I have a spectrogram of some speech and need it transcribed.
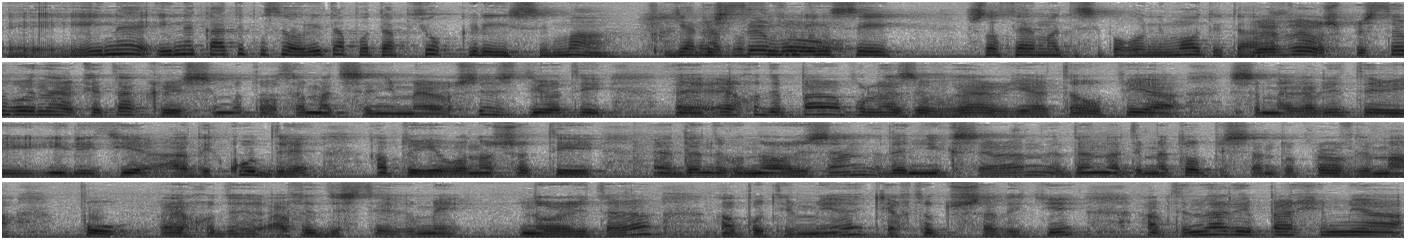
Ε, είναι, είναι κάτι που θεωρείται από τα πιο κρίσιμα για να Πιστεύω... δοθεί λύση στο θέμα της υπογονιμότητας. Βεβαίως, πιστεύω είναι αρκετά κρίσιμο το θέμα της ενημέρωσης, διότι ε, έρχονται πάρα πολλά ζευγάρια τα οποία σε μεγαλύτερη ηλικία αδικούνται από το γεγονός ότι ε, δεν γνώριζαν, δεν ήξεραν, δεν αντιμετώπισαν το πρόβλημα που έρχονται αυτή τη στιγμή νωρίτερα από τη μία και αυτό τους αδικεί. Απ' την άλλη υπάρχει μια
